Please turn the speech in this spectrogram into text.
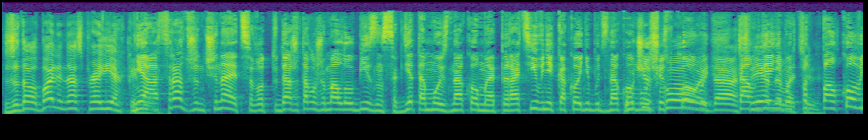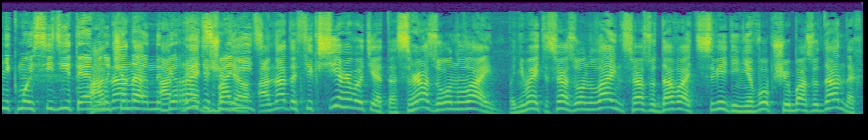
Задолбали нас проверками. Не, а сразу же начинается вот даже того же малого бизнеса. Где там мой знакомый оперативник, какой-нибудь знакомый участковый, участковый да, там где-нибудь подполковник мой сидит, я ему а начинаю надо, набирать, а, звонить. А надо фиксировать это сразу онлайн. Понимаете, сразу онлайн, сразу давать сведения в общую базу данных.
